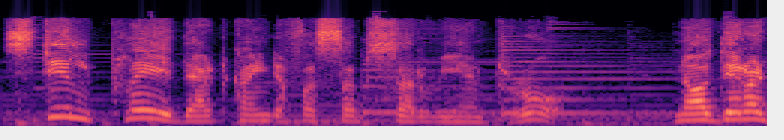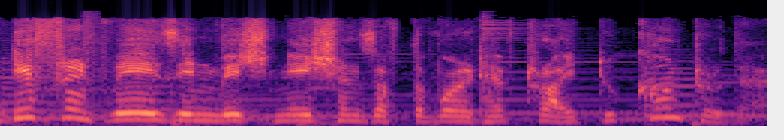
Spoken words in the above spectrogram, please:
still play that kind of a subservient role. Now there are different ways in which nations of the world have tried to counter that.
